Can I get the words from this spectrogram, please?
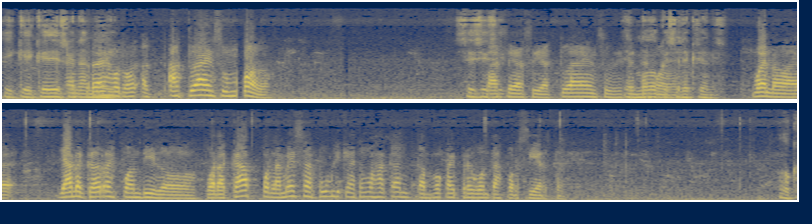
y que quede sonando. Entonces ahí. auto- act- actúa en su modo. Sí, sí, Va a sí. ser así, actúa en sus El diferentes modo que selecciones. Bueno, eh, ya me quedó respondido. Por acá, por la mesa pública que estamos acá, tampoco hay preguntas, por cierto. Ok.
